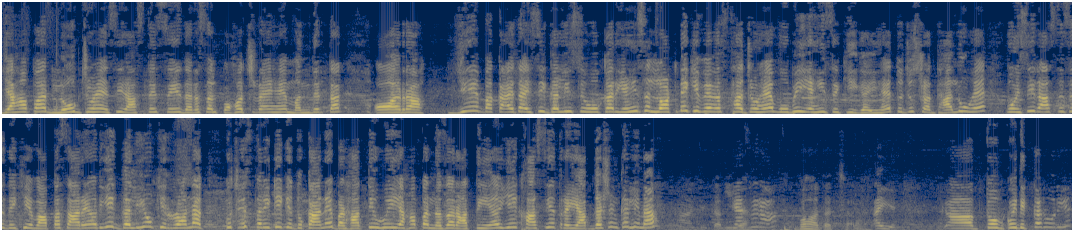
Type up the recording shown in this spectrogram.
यहाँ पर लोग जो है, इसी रास्ते से दरअसल पहुँच रहे हैं मंदिर तक, और ये बकायदा इसी गली से होकर, यहीं से लौटने की व्यवस्था जो है, वो भी यहीं से की गई है। तो जो श्रद्धालु हैं, वो इसी रास्ते से देखिए वापस आ रहे हैं, और ये गलियों की रौनक कुछ इस तरीके की दुकानें बढ़ाती हुई यहाँ पर नज़र आती हैं ये खासियत रही। आप दर्शन कर लिए मैम? कर लिया। कैसे रहा? बहुत अच्छा रहा। आइए। तो कोई दिक्कत हो रही है?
